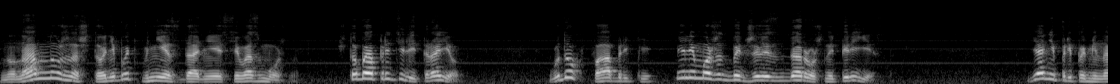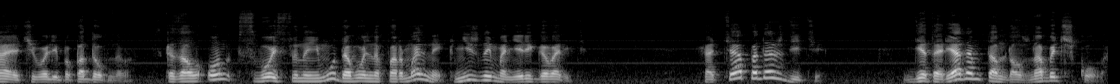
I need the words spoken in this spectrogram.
Но нам нужно что-нибудь вне здания, если возможно, чтобы определить район. Гудок фабрики или, может быть, железнодорожный переезд. Я не припоминаю чего-либо подобного, сказал он в свойственной ему довольно формальной книжной манере говорить. Хотя подождите. Где-то рядом там должна быть школа.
